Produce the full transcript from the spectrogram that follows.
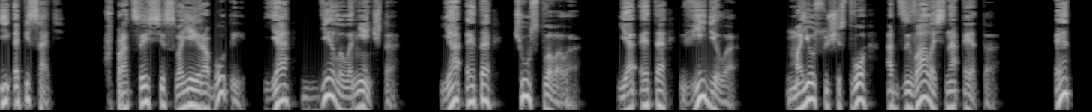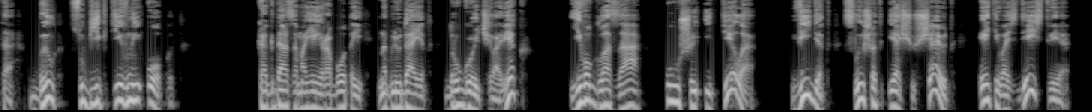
и описать. В процессе своей работы я делала нечто. Я это чувствовала. Я это видела. Мое существо отзывалось на это. Это был субъективный опыт. Когда за моей работой наблюдает другой человек, его глаза, уши и тело видят, слышат и ощущают эти воздействия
